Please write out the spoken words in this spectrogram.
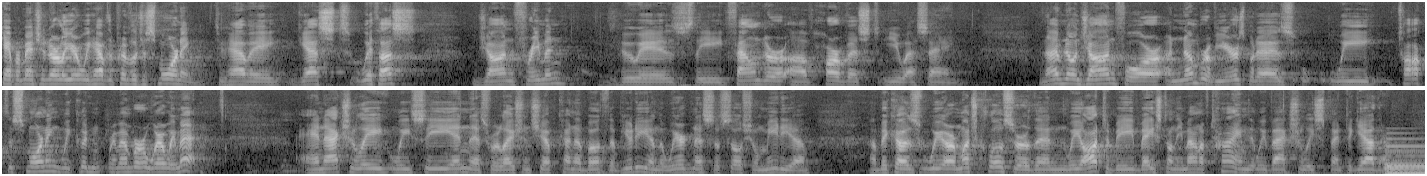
Camper mentioned earlier, we have the privilege this morning to have a guest with us, John Freeman, who is the founder of Harvest USA. And I've known John for a number of years, but as we talked this morning, we couldn't remember where we met. And actually, we see in this relationship kind of both the beauty and the weirdness of social media uh, because we are much closer than we ought to be based on the amount of time that we've actually spent together.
